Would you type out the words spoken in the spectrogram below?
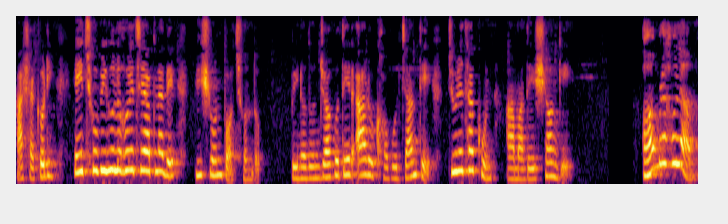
আশা করি এই ছবিগুলো হয়েছে আপনাদের ভীষণ পছন্দ। বিনোদন জগতের আরও খবর জানতে জুড়ে থাকুন আমাদের সঙ্গে। আমরা হলাম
